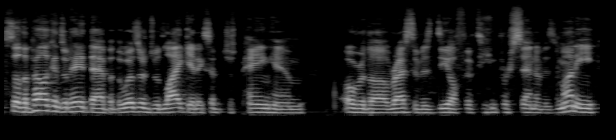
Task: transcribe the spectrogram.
so the Pelicans would hate that, but the Wizards would like it, except just paying him over the rest of his deal 15% of his money.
